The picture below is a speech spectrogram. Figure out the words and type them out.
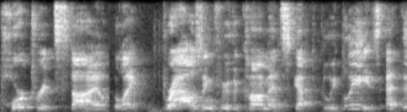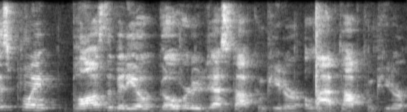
portrait style, like browsing through the comments skeptically, please, at this point, pause the video, go over to a desktop computer, a laptop computer,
